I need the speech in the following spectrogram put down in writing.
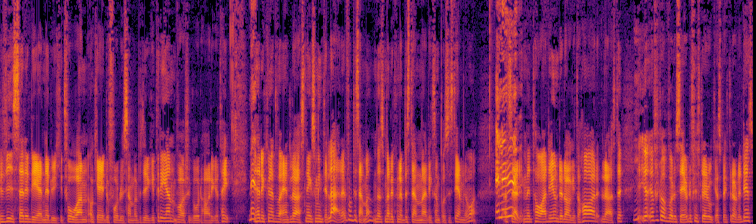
du visade det när du gick i tvåan. Okej, då får du samma betyg i trean. Varsågod, ha det hej. Men- Det hade kunnat vara en lösning som inte lärare får bestämma. Men som hade kunnat bestämma liksom, på systemnivå. Eller hur? här, men ta det underlaget och har, löst det. Jag, jag förstår vad du säger och det finns flera olika aspekter av det. Dels,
